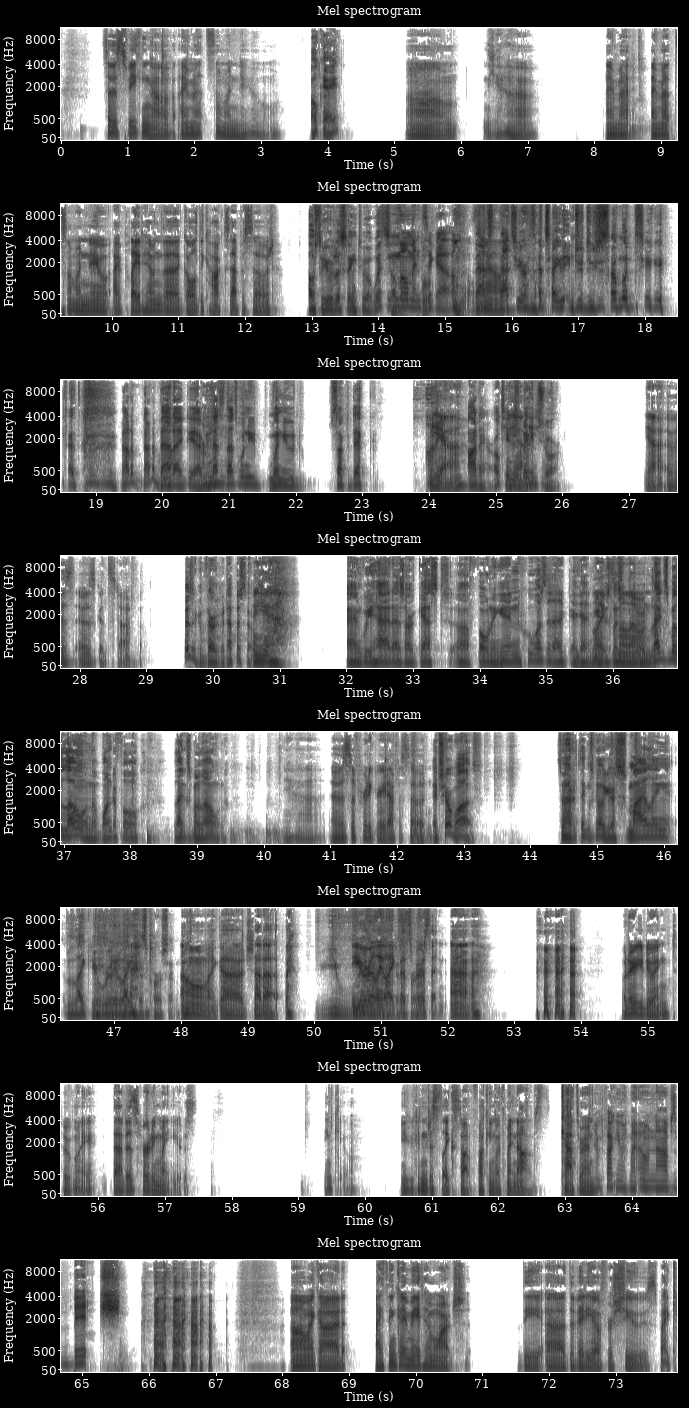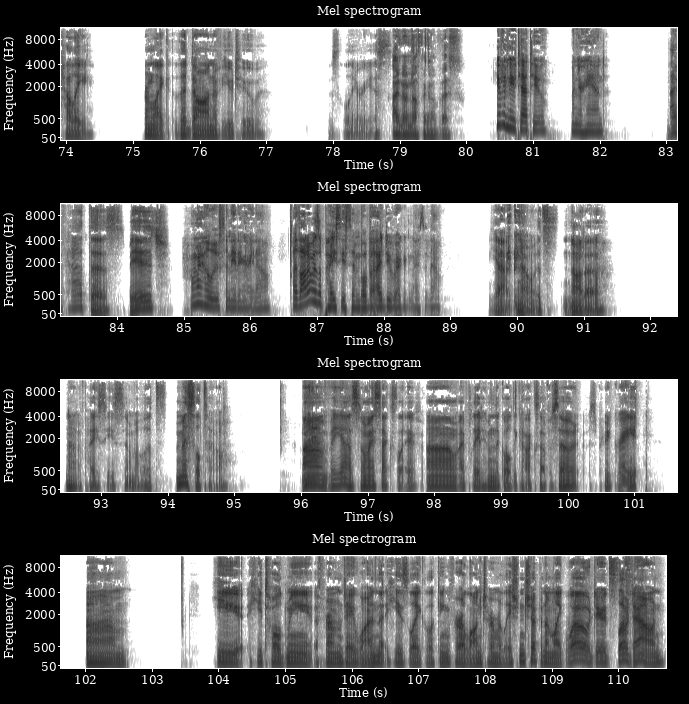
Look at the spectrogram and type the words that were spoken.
so speaking of, I met someone new. Okay. Um. Yeah. I met I met someone new. I played him the Goldie Cox episode. Oh, so you were listening to it with someone? moments ago. That's Well, that's your that's how you introduce someone to you. That's not a not a bad Uh, idea. I mean, that's I- that's when you when you sucked a dick On air. yeah. on air. Okay, just making sure. Yeah, it was it was good stuff. It was a good- very good episode. Yeah. And we had as our guest uh, phoning in. Who was it again? You Legs just listened to. Malone. Legs Malone, the wonderful Legs Malone. Yeah. It was a pretty great episode. It sure was. So how did things go? You're smiling like you really like this person. Oh my god, shut up. You really, you really like, this person. Ah. what are you doing to my that is hurting my ears. Thank you. You can just like stop fucking with my knobs. Catherine. I'm fucking with my own knobs, bitch. oh my god. I think I made him watch the uh the video for shoes by Kelly from like the dawn of YouTube. It was hilarious. I know nothing of this. You have a new tattoo on your hand. I've had this, bitch. How am I hallucinating right now? I thought it was a Pisces symbol, but I do recognize it now. Yeah, no, it's not a not a Pisces symbol. It's mistletoe. Um, but yeah, so my sex life. Um, I played him in the Goldie Cox episode. It was pretty great. Um, he he told me from day one that he's like looking for a long term relationship, and I'm like, whoa, dude, slow down.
